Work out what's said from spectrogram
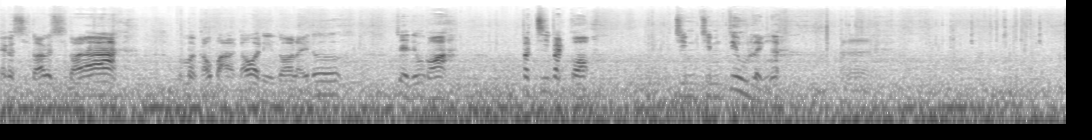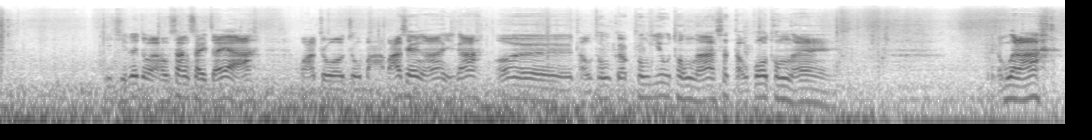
一個時代一個時代啦。咁啊九八九十年代嚟都即係點講啊？不知不覺漸漸凋零啊！以前咧仲係後生細仔啊！話做就做爸爸聲啊！而家，唉，頭痛腳痛腰痛啊，膝頭哥痛，唉，咁噶啦〜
